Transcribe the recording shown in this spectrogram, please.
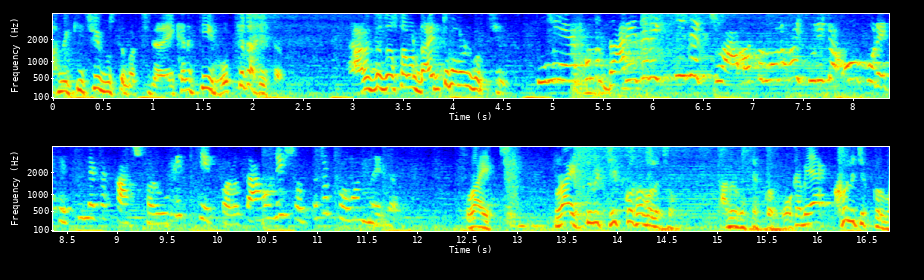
আমি কিছুই বুঝতে পারছি না। এখানে কি হচ্ছেটা কি স্যার? আমি তো জাস্ট আমার দায়িত্ব পালন করছি। তুমি এখনও দাঁড়িয়ে দাঁড়িয়ে কি দেখছ? আমার তো মনে হয় চুরিটা ও করেছে। তুমি একটা কাজ করো ওকে চেক করো তাহলেই সত্যটা প্রমাণ হয়ে যাবে। রাইট রাইট তুমি ঠিক কথা বলেছ। আমি ওকে চেক করব। ওকে আমি এক্ষুনি চেক করব।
